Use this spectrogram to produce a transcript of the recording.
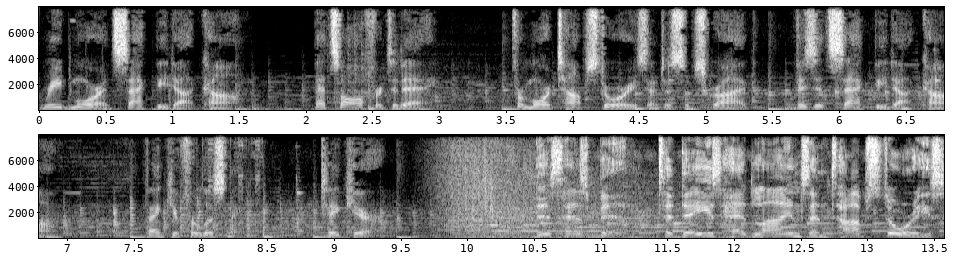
Read more at sacbee.com. That's all for today. For more top stories and to subscribe, visit sacbee.com. Thank you for listening. Take care. This has been today's headlines and top stories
